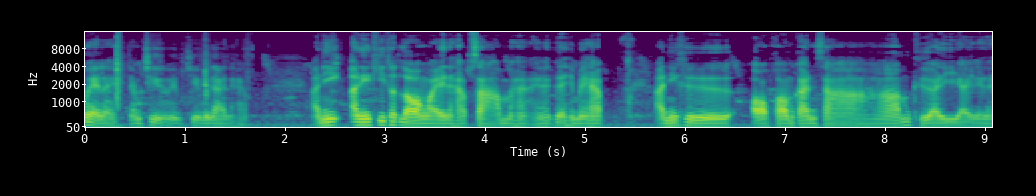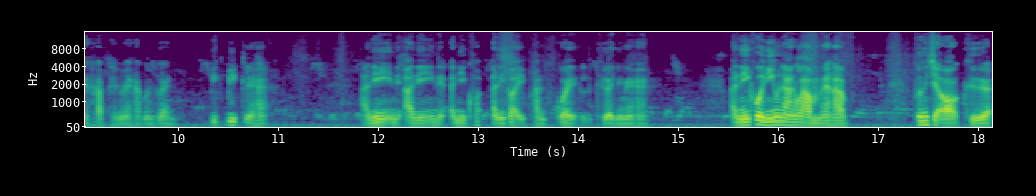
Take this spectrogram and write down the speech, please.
กล้วยอะไรจำชื่อชื่อไม่ได้นะครับ อันนี้อันนี้ที่ทดลองไว้นะครับสามนะฮะเห็นไหมครับ อันนี้คือออกพร้อมกันสามเครือใหญ่ๆเลยนะครับเห็นไหมครับเพื่อนๆบิ๊กๆเลยฮะอันนี้อันนี้อันนี้อันนี้ก็อีกพันกล้วยเครือหนึ่งนะฮะอันนี้กล้วยนิ้วนางลำนะครับเพิ่งจะออกเครือ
